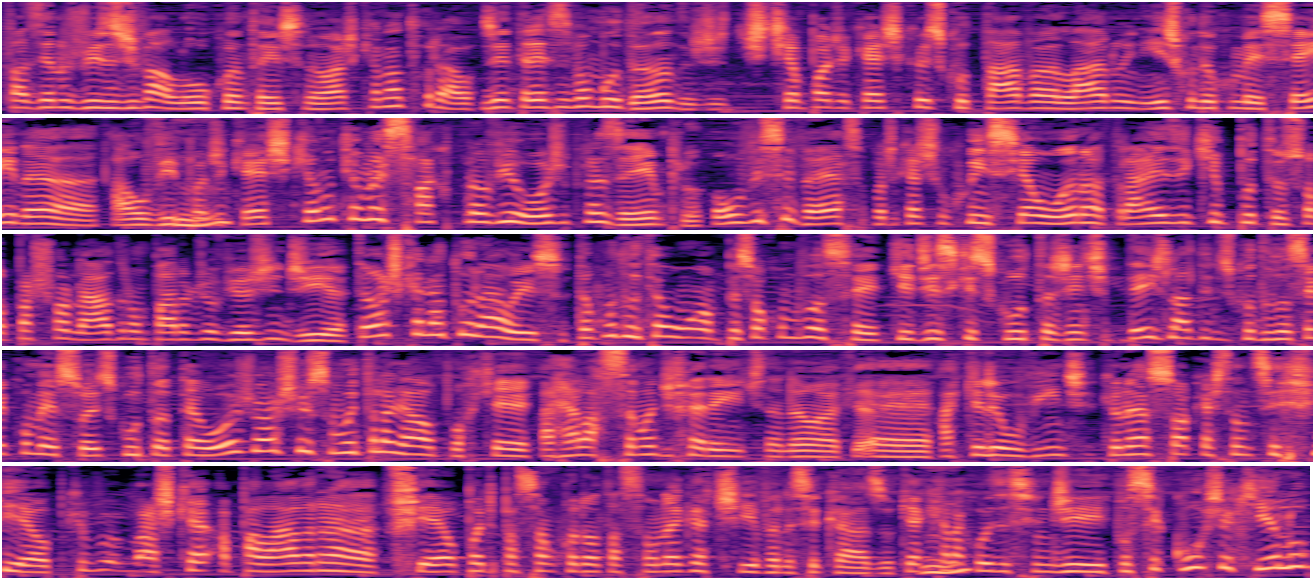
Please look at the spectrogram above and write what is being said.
fazendo juízo de valor quanto a isso, não. Eu acho que é natural. Os interesses vão mudando. Tinha podcast que eu escutava lá no início, quando eu comecei, né, a ouvir uhum. podcast, que eu não tenho mais saco pra ouvir hoje, por exemplo. Ou vice-versa. Podcast que eu conhecia um ano atrás e que, puta, eu sou apaixonado, não paro de ouvir hoje em dia. Então eu acho que é natural isso. Então quando tem uma pessoa como você, que diz que escuta a gente desde lá do início, quando você começou, escuta até hoje, eu acho isso muito legal, porque a relação é diferente, né? Não, é, é aquele ouvinte que não é só questão de ser fiel, porque eu acho que a palavra fiel pode passar uma conotação negativa negativa nesse caso, que é aquela uhum. coisa assim de você curte aquilo,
